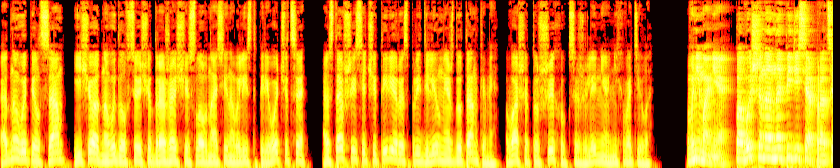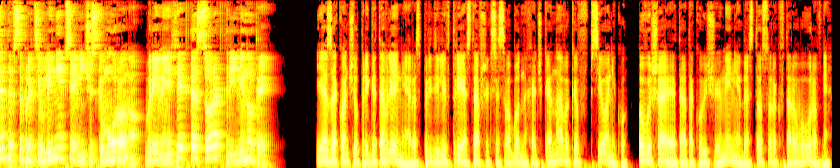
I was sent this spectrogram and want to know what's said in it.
Одну выпил сам, еще одну выдал все еще дрожащий словно осиновый лист переводчице, оставшиеся четыре распределил между танками. Вашей тушиху, к сожалению, не хватило. Внимание! Повышено на 50% сопротивление псионическому урону. Время эффекта 43 минуты. Я закончил приготовление, распределив три оставшихся свободных очка навыков в псионику, повышая это атакующее умение до 142 уровня.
